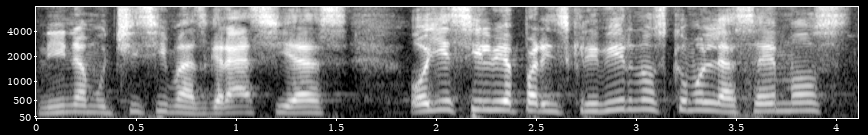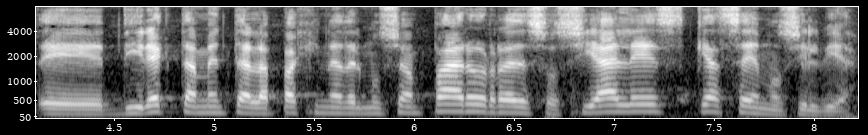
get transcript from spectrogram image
Nina, muchísimas gracias. Oye, Silvia, para inscribirnos, ¿cómo le hacemos? Eh, directamente a la página del Museo Amparo, redes sociales. ¿Qué hacemos, Silvia?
